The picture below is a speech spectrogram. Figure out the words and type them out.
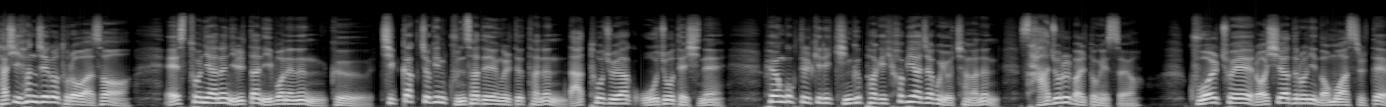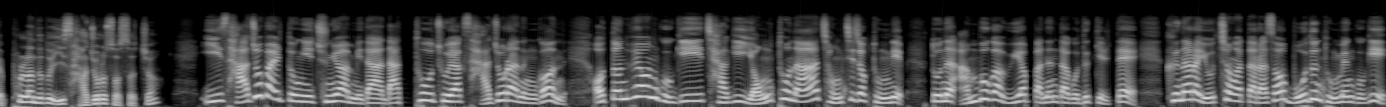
다시 현재로 돌아와서 에스토니아는 일단 이번에는 그 즉각적인 군사 대응을 뜻하는 나토 조약 5조 대신에 회원국들끼리 긴급하게 협의하자고 요청하는 4조를 발동했어요. 9월 초에 러시아 드론이 넘어왔을 때 폴란드도 이 4조로 썼었죠? 이 4조 발동이 중요합니다. 나토 조약 4조라는 건 어떤 회원국이 자기 영토나 정치적 독립 또는 안보가 위협받는다고 느낄 때 그 나라 요청에 따라서 모든 동맹국이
